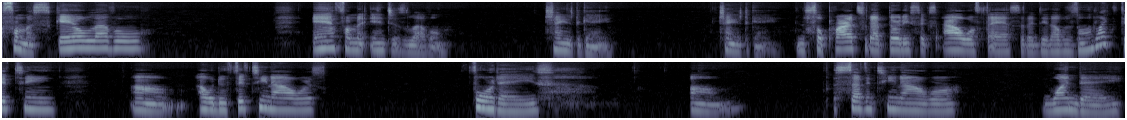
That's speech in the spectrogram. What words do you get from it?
from a scale level and from an inches level, changed the game. Changed the game. And so prior to that 36 hour fast that I did, I was doing like 15. Um, I would do 15 hours, four days, um, 17 hour, one day,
